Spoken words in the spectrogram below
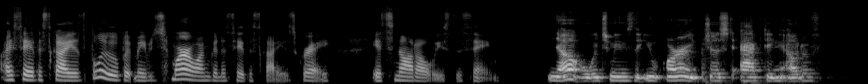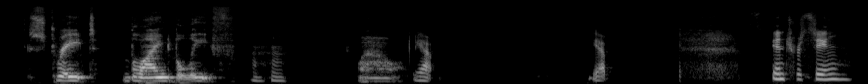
I say the sky is blue, but maybe tomorrow I'm going to say the sky is gray. It's not always the same. No, which means that you aren't just acting out of straight blind belief. hmm Wow. Yep. Yep. Interesting.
